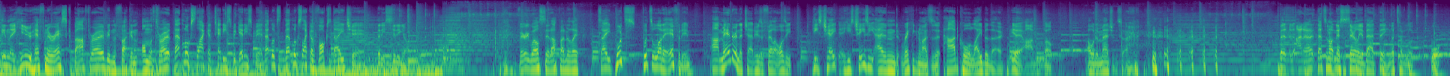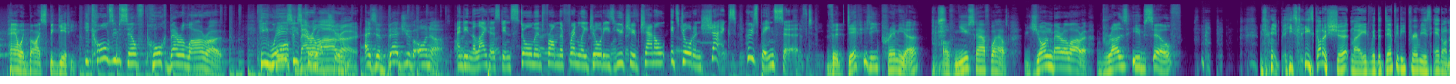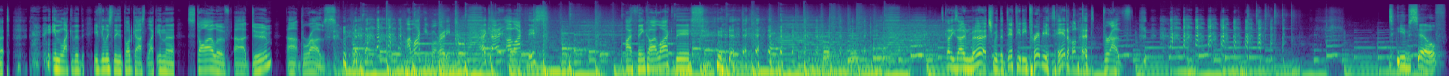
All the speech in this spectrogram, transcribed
In the Hugh Hefner-esque bathrobe, in the fucking on the throat, that looks like a Teddy Spaghetti Spare. That looks that looks like a Vox Day chair that he's sitting on. Very well set up under there. So he puts puts a lot of effort in. Uh, Mander in the chat, who's a fellow Aussie, he's che- he's cheesy and recognizes it. Hardcore labor though. Yeah, uh, well, I would imagine so. but I don't know, that's not necessarily a bad thing. Let's have a look. Or powered by spaghetti. He calls himself Pork Barilaro. He wears Pork his Barilaro. corruption as a badge of honour. And in the latest instalment from the Friendly Jordies YouTube channel, it's Jordan Shanks who's been served. The Deputy Premier of New South Wales, John Barilaro, Bruz himself, he's he's got a shirt made with the deputy premier's head on it, in like the if you're listening to the podcast, like in the style of uh, Doom, uh, Bruz. I like him already. Okay, I like this. I think I like this. He's got his own merch with the deputy premier's head on it, Bruz. himself,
